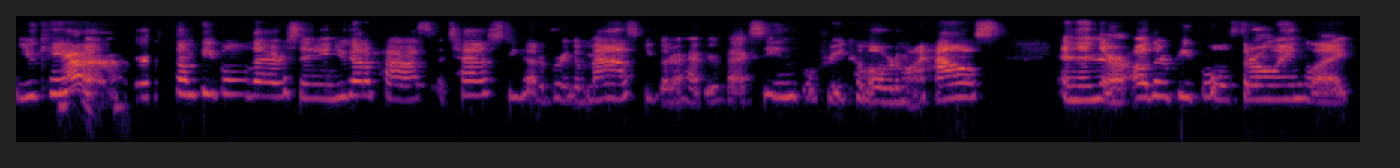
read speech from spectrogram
You can't. Yeah. There's some people that are saying you got to pass a test, you got to bring a mask, you better have your vaccines before you come over to my house. And then there are other people throwing like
